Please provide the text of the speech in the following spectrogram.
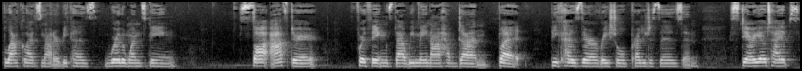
black lives matter because we're the ones being sought after for things that we may not have done. But because there are racial prejudices and stereotypes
